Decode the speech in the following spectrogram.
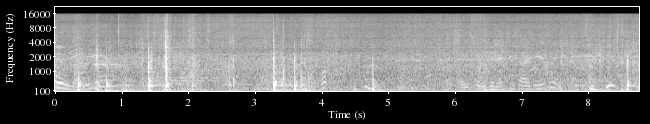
Oh. Oh, he's getting good exercising, isn't he?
